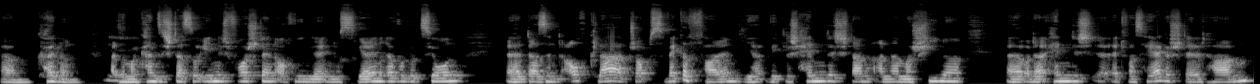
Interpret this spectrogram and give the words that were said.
ähm, können. Mhm. Also man kann sich das so ähnlich vorstellen, auch wie in der industriellen Revolution. Äh, da sind auch klar Jobs weggefallen, die wirklich händisch dann an der Maschine äh, oder händisch äh, etwas hergestellt haben.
